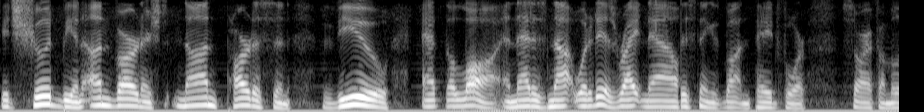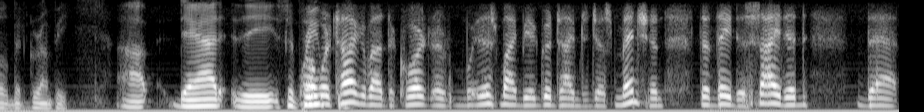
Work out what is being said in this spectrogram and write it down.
It should be an unvarnished, nonpartisan view at the law. And that is not what it is. Right now, this thing is bought and paid for. Sorry if I'm a little bit grumpy. Uh, Dad, the Supreme. Well, we're talking about the court. Uh, this might be a good time to just mention that they decided that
